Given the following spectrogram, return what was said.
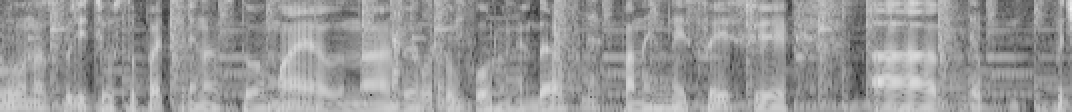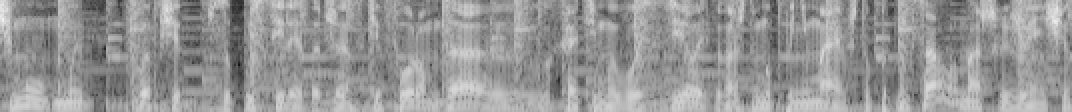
Вы у нас будете выступать 13 мая на, На женском форуме, да, в Да. панельной сессии. А э, почему мы вообще запустили этот женский форум, да, хотим его сделать? Потому что мы понимаем, что потенциал у наших женщин,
